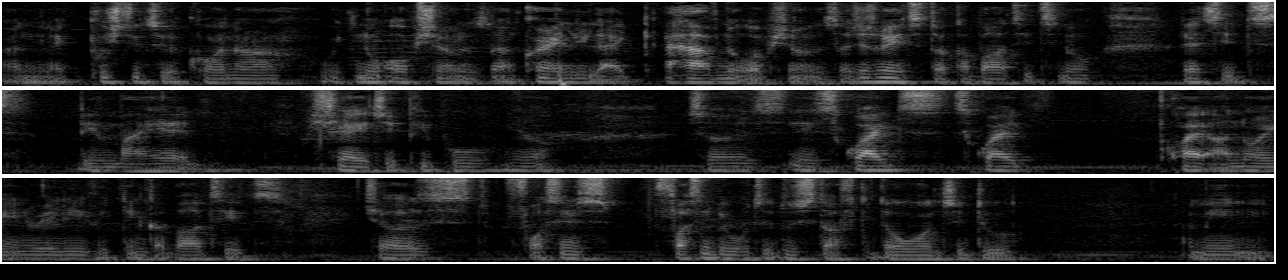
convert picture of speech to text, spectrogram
and like pushed into a corner with no options. And currently, like I have no options. I just wanted to talk about it. You know, let it be in my head, share it with people. You know, so it's it's quite it's quite quite annoying, really, if you think about it. Just forcing forcing people to do stuff they don't want to do. I mean,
